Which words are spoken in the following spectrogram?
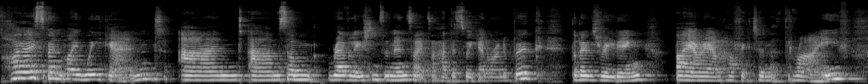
how I spent my weekend and um, some revelations and insights I had this weekend around a book that I was reading by Arianna Huffington, Thrive.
